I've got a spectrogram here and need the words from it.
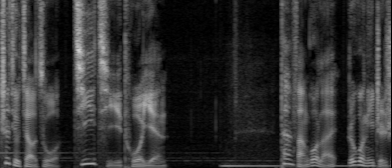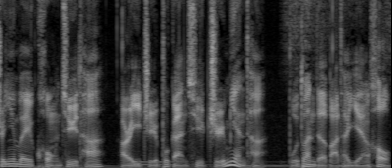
这就叫做积极拖延。但反过来，如果你只是因为恐惧它而一直不敢去直面它，不断的把它延后，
